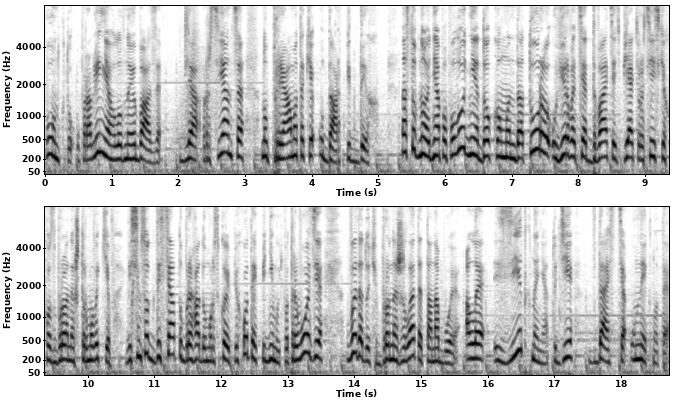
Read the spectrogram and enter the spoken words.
пункту управління головної бази. Для росіян це ну прямо таки удар під дих. Наступного дня пополудні до комендатури увірветься 25 російських озброєних штурмовиків. 810-ту бригаду морської піхоти піднімуть по тривозі, видадуть бронежилети та набої. Але зіткнення тоді вдасться уникнути.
